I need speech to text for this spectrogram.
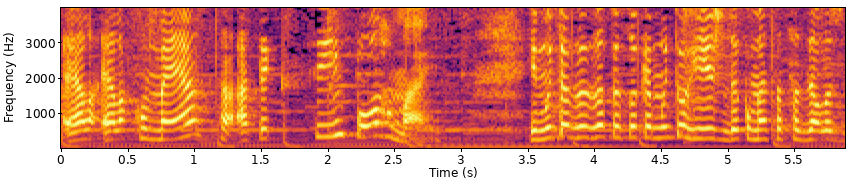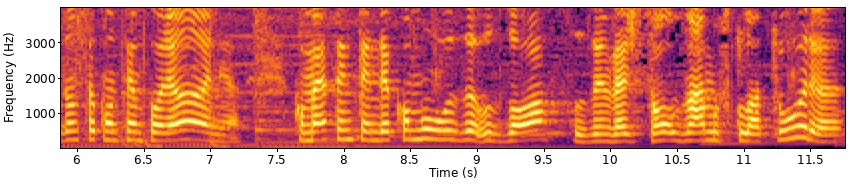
ela, ela começa a ter que se impor mais. E muitas vezes a pessoa que é muito rígida começa a fazer aula de dança contemporânea, começa a entender como usa os ossos, ao invés de só usar a musculatura,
